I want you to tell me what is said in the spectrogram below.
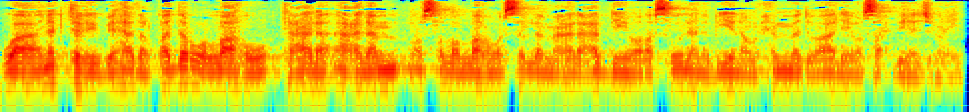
ونكتفي بهذا القدر والله تعالى أعلم وصلى الله وسلم على عبده ورسوله نبينا محمد وآله وصحبه أجمعين.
